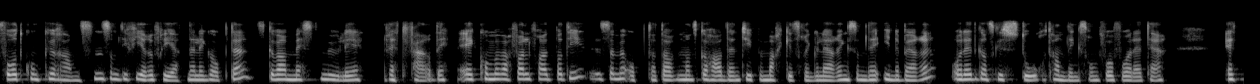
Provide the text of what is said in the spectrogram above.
for at konkurransen som de fire frihetene legger opp til, skal være mest mulig rettferdig. Jeg kommer i hvert fall fra et parti som er opptatt av at man skal ha den type markedsregulering som det innebærer, og det er et ganske stort handlingsrom for å få det til. Et,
